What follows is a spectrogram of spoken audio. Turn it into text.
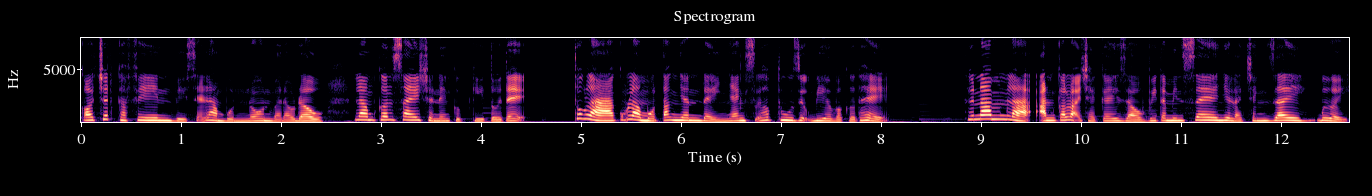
có chất caffeine vì sẽ làm buồn nôn và đau đầu, làm cơn say trở nên cực kỳ tồi tệ. Thuốc lá cũng là một tác nhân đẩy nhanh sự hấp thu rượu bia vào cơ thể. Thứ năm là ăn các loại trái cây giàu vitamin C như là chanh dây, bưởi,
